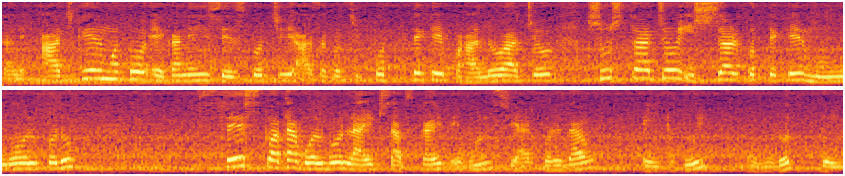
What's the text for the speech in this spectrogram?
তাহলে আজকের মতো এখানেই শেষ করছি। আশা করছি প্রত্যেকে ভালো আছো, সুস্থ আছো, ঈশ্বর প্রত্যেকের মঙ্গল করুক। শেষ কথা বলব লাইক সাবস্ক্রাইব এবং শেয়ার করে দাও। এইটুকুই অনুরোধ রইল।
